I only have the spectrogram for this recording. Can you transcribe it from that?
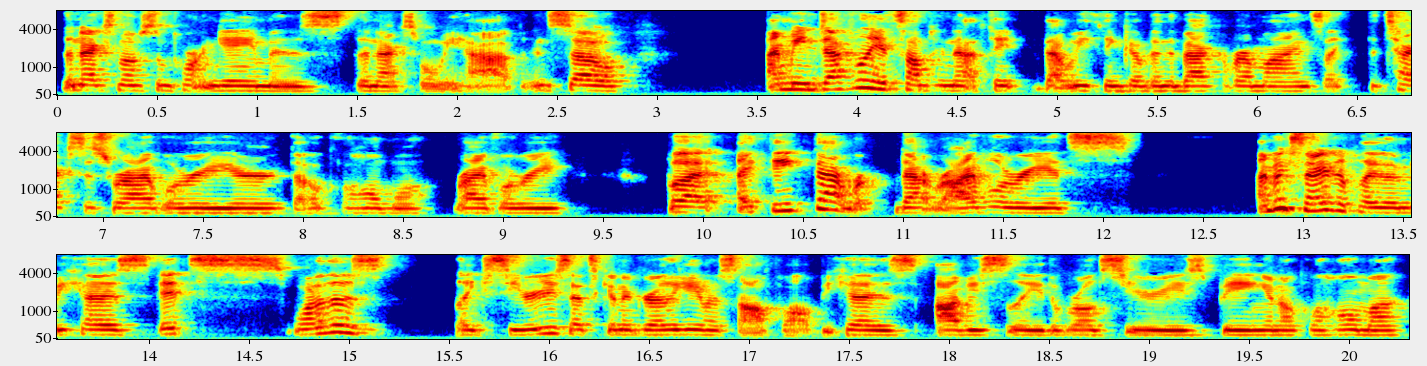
the next most important game is the next one we have, and so I mean, definitely it's something that th- that we think of in the back of our minds, like the Texas rivalry or the Oklahoma rivalry. But I think that that rivalry, it's I'm excited to play them because it's one of those like series that's going to grow the game of softball. Because obviously, the World Series being in Oklahoma,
